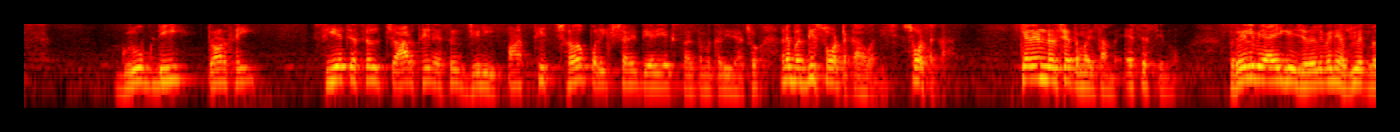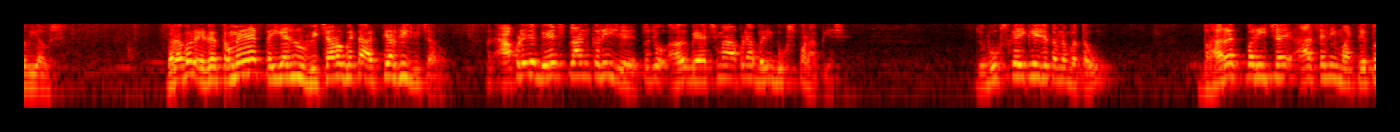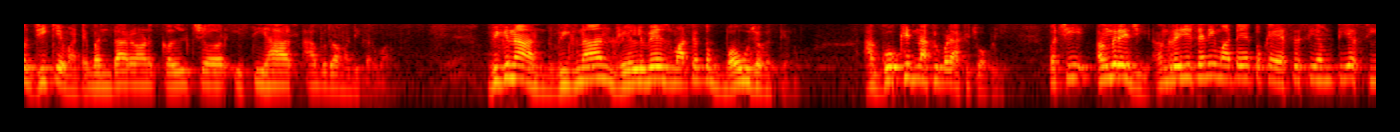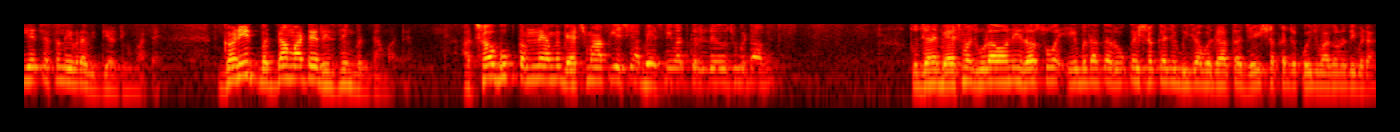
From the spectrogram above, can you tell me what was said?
group D ત્રણ થઈ સીએચએસએલ ચાર થઈને એસએસજીડી પાંચથી છ પરીક્ષાની તૈયારી એક સાથે તમે કરી રહ્યા છો. અને બધી સો ટકા આવવાની છે, સો ટકા. કેલેન્ડર છે તમારી સામે એસએસસીનું રેલવે આવી ગઈ છે, રેલવેની હજુ એક નવી આવશે. બરાબર? એટલે તમે તૈયારીનું વિચારો બેટા, અત્યારથી જ વિચારો. અને આપણે જે બેચ પ્લાન કરી છે, તો જો, હવે બેચમાં આપણે આ બધી બુક્સ પણ આપીએ છીએ. જો બુક્સ કઈ કઈ છે તમને બતાવું? ભારત પરિચય આ શેની માટે? તો જીકે માટે. બંધારણ કલ્ચર ઇતિહાસ, આ બધું આમાંથી કરવાનું. વિજ્ઞાન. વિજ્ઞાન રેલવેઝ માટે તો બહુ જ અગત્યનું. આ ગોખી જ નાખવી પડે આખી ચોપડી. પછી અંગ્રેજી. અંગ્રેજી શેની માટે? તો કે એસએસસી એમટીએસ સીએચએસએલ એ વિદ્યાર્થીઓ માટે. ગણિત બધા માટે રિઝનિંગ બધા માટે. આ છ બુક તમને અમે બેચમાં આપીએ છીએ. આ બેચની વાત કરી રહ્યો છું બેટા હવે. તો જેને બેચમાં જોડાવાની રસ હોય, એ બધા ત્યાં રોકાઈ શકે છે, બીજા બધા ત્યાં જઈ શકે છે, કોઈ જ વાંધો નથી બેટા.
